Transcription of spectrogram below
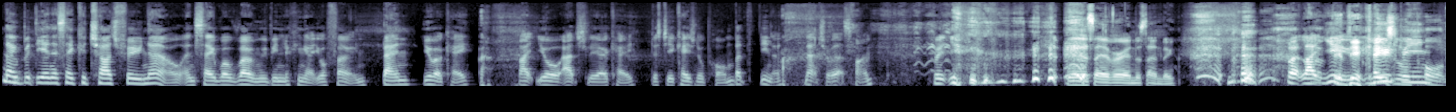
No, but the NSA could charge through now and say, "Well, Rowan, we've been looking at your phone. Ben, you're okay. Like you're actually okay. Just the occasional porn, but you know, natural. That's fine." But you, The NSA are very understanding. but like you, the, the occasional you've been, porn.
